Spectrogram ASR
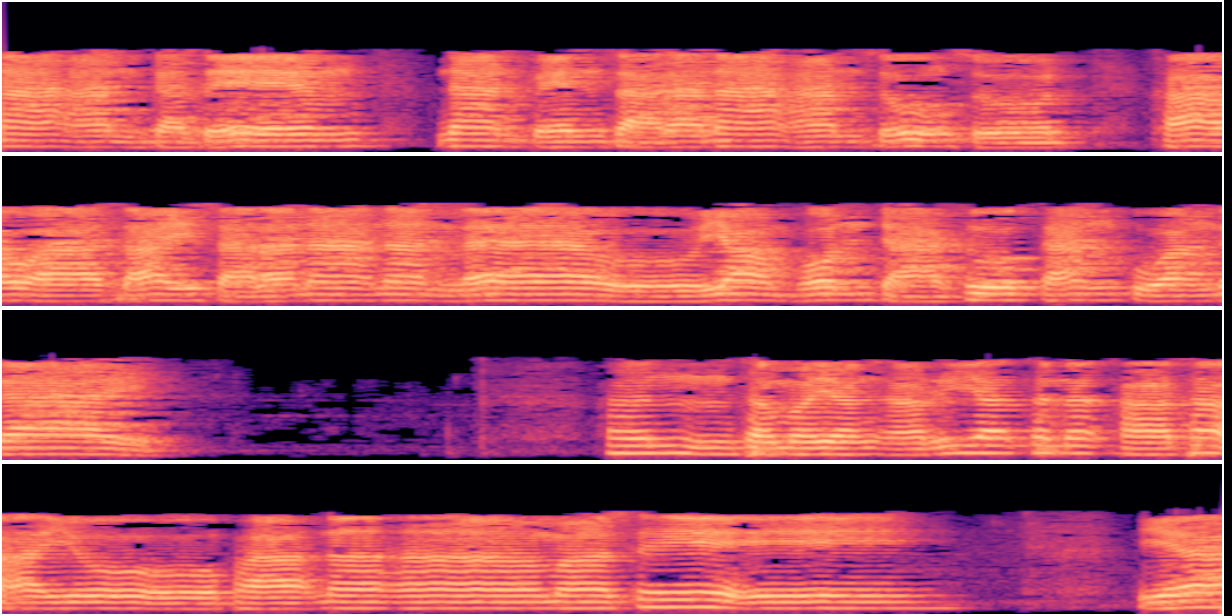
ณะอันเกษม นั่นเป็นสารณะอันสูงสุด ข้าอาศัยสารณะนั่นแล้ว ย่อมพ้นจากทุกทั้งปวงได้หันธรรมยังอริยธนคาทายโยภานามาเส ยั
